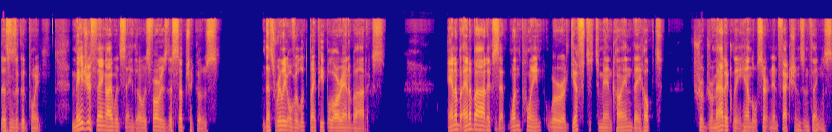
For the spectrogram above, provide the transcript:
This is a good point. Major thing I would say, though, as far as this subject goes, that's really overlooked by people are antibiotics. Antib- antibiotics at one point were a gift to mankind. They helped dramatically handle certain infections and things,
